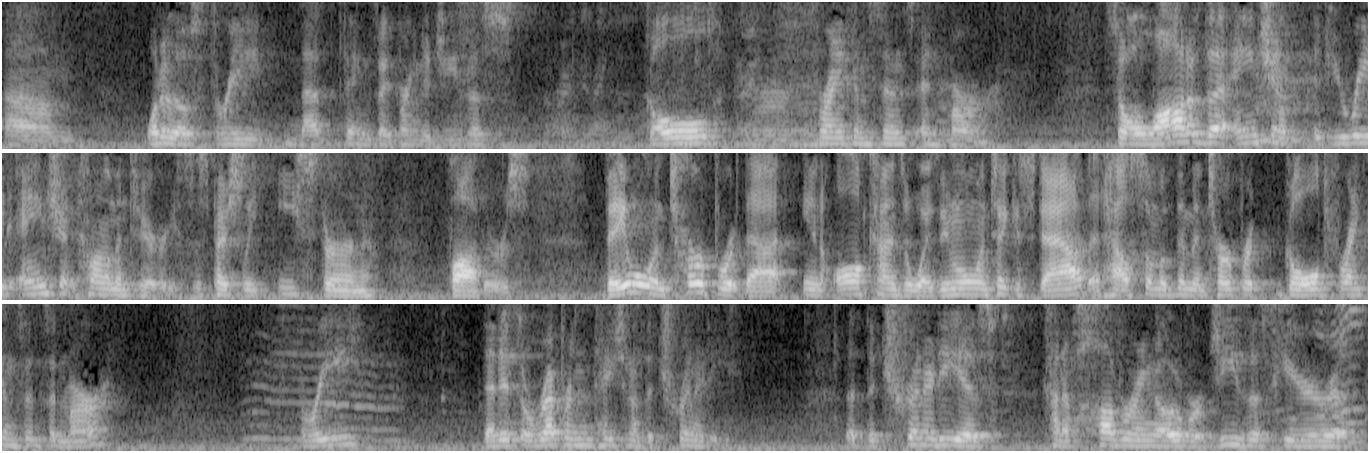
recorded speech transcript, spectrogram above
um, what are those three things they bring to Jesus? Gold, frankincense, and myrrh. So a lot of the ancient, if you read ancient commentaries, especially Eastern fathers, they will interpret that in all kinds of ways. Anyone want to take a stab at how some of them interpret gold, frankincense, and myrrh? Three, that it's a representation of the Trinity. That the Trinity is kind of hovering over Jesus here. And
